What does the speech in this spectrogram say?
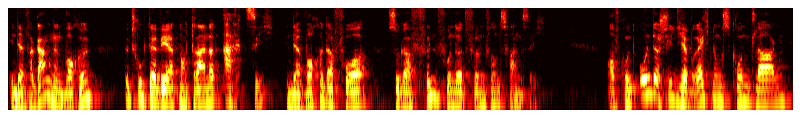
In der vergangenen Woche betrug der Wert noch 380, in der Woche davor sogar 525. Aufgrund unterschiedlicher Berechnungsgrundlagen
